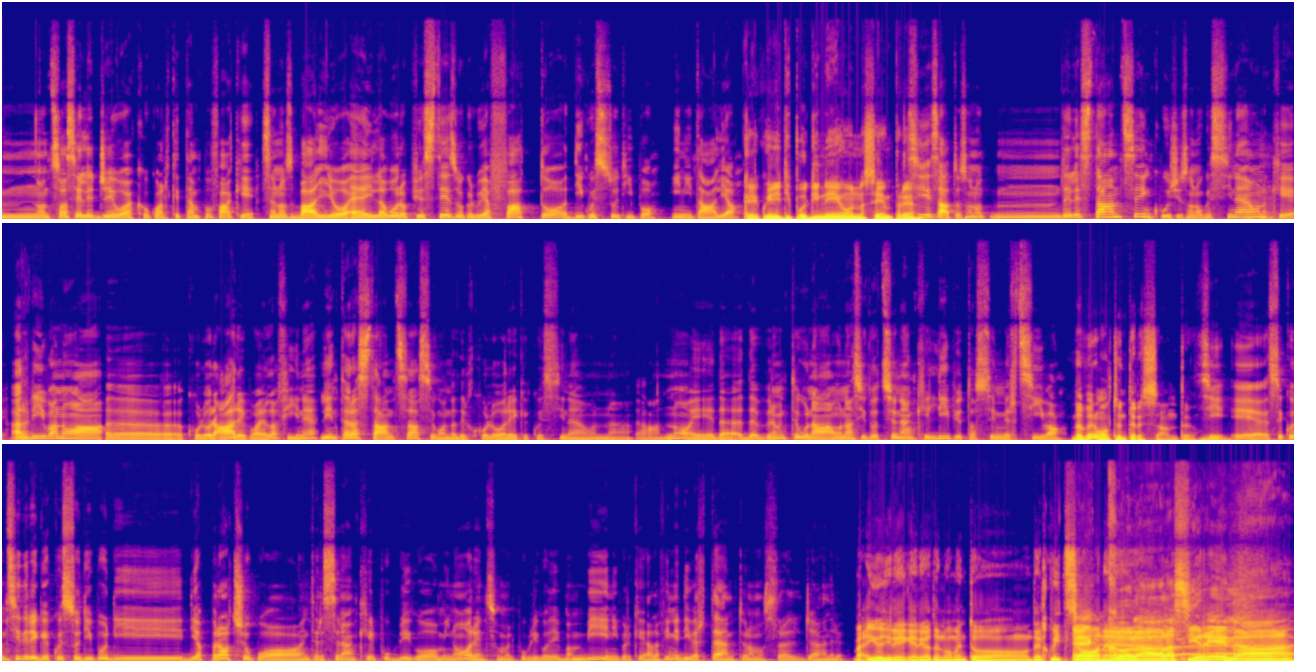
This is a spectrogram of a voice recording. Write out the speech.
mm, non so se leggevo ecco, qualche tempo fa che se non sbaglio è il lavoro più esteso che lui ha fatto di questo tipo in Italia. Ok, quindi tipo di neon sempre. Sì, esatto, sono mh, mm, delle stanze in cui ci sono questi neon che arrivano a eh, colorare poi alla fine l'intera stanza a seconda del colore che questi neon hanno ed è, ed è veramente una, una situazione anche lì piuttosto immersiva. Davvero molto interessante. Sì, e se consideri che questo tipo di, di approccio può interessare anche il pubblico minore, insomma il pubblico dei bambini, perché alla fine è divertente una mostra del genere. Beh, io direi che è arrivato il momento del quizzone. Eccola, la sirena!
